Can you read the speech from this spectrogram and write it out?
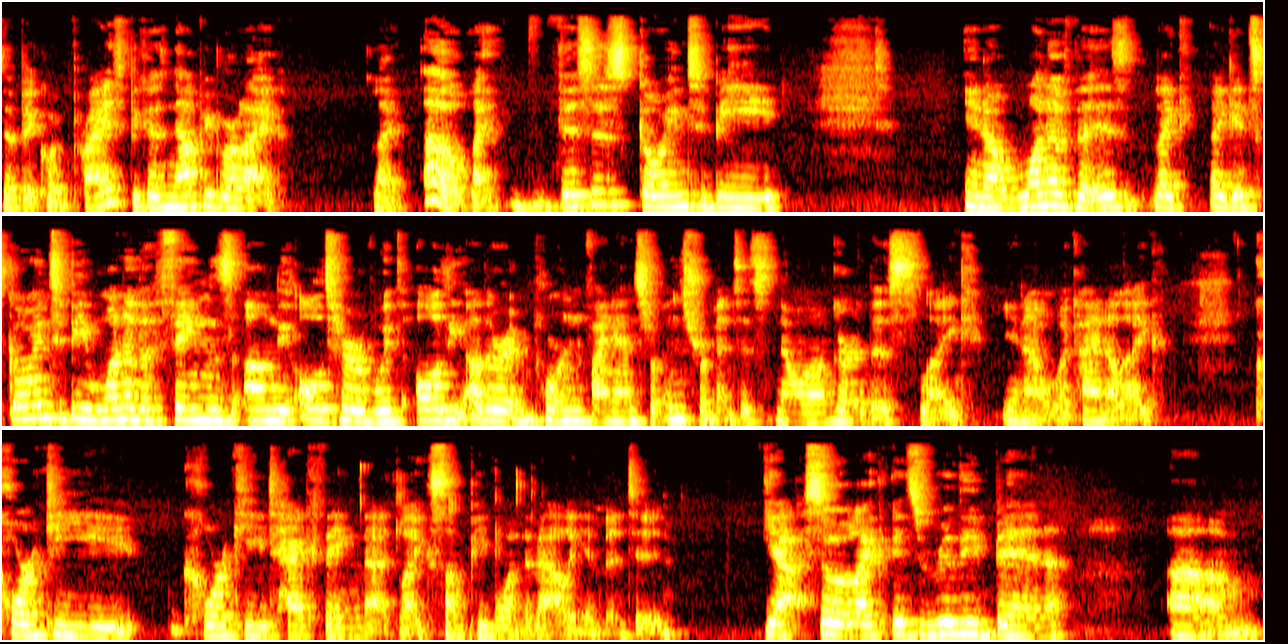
the Bitcoin price because now people are like, like oh like this is going to be you know one of the is like like it's going to be one of the things on the altar with all the other important financial instruments. It's no longer this like you know what kind of like quirky quirky tech thing that like some people in the valley invented. Yeah so like it's really been um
